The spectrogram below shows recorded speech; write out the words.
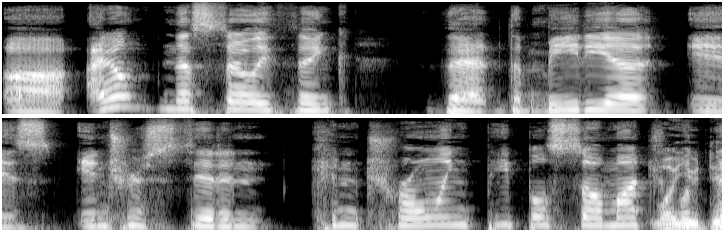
uh, I don't necessarily think that the media is interested in controlling people so much. Well, what you did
